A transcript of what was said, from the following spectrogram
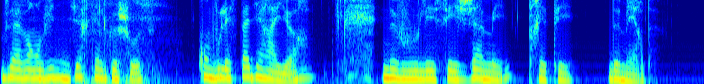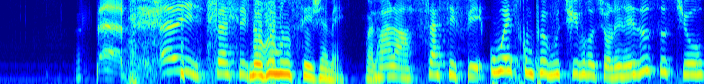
vous avez envie de dire quelque chose qu'on vous laisse pas dire ailleurs? Ne vous laissez jamais traiter de merde. Ah ça c'est Ne renoncez jamais. Voilà. Voilà. ça c'est fait. Où est-ce qu'on peut vous suivre sur les réseaux sociaux?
